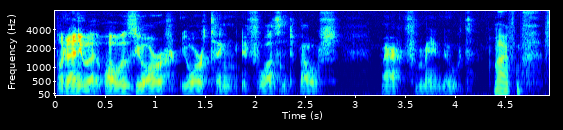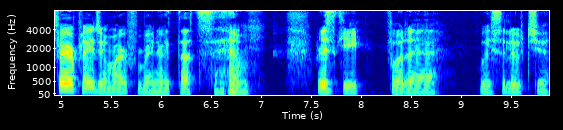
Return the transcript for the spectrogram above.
But anyway, what was your your thing if it wasn't about Mark from Maynooth? Mark, from, fair play to Mark from Maynooth. That's um, risky, but uh, we salute you.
